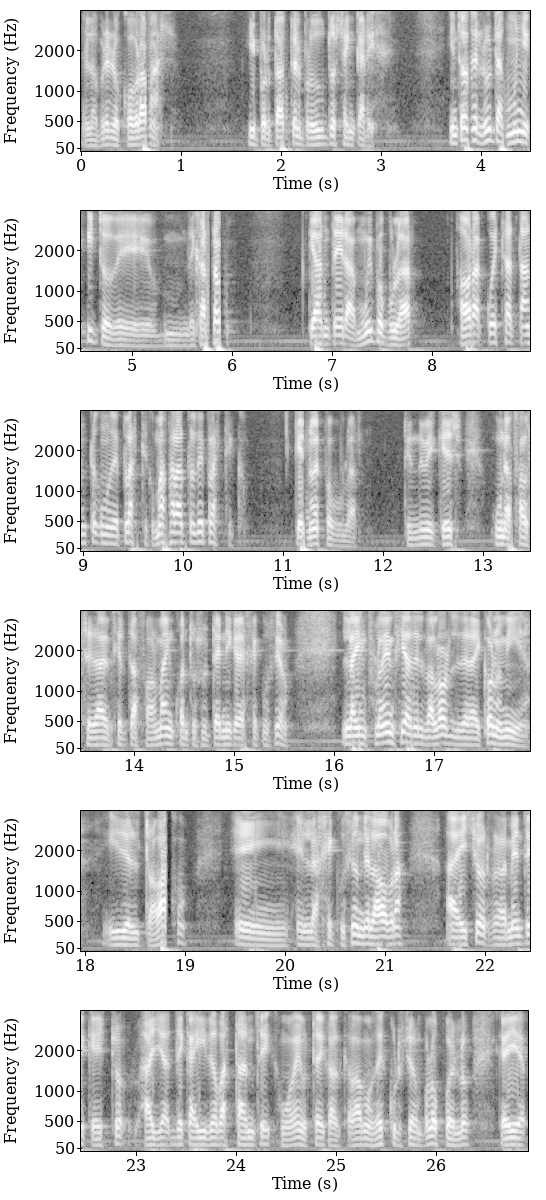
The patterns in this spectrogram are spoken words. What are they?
el obrero cobra más y por tanto el producto se encarece entonces resulta un muñequito de, cartón, que antes era muy popular, ahora cuesta tanto como de plástico, más barato el de plástico, que no es popular. Que es una falsedad en cierta forma en cuanto a su técnica de ejecución. La influencia del valor de la economía y del trabajo en, la ejecución de la obra ha hecho realmente que esto haya decaído bastante, como ven ustedes que acabamos de excursión por los pueblos, que haya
